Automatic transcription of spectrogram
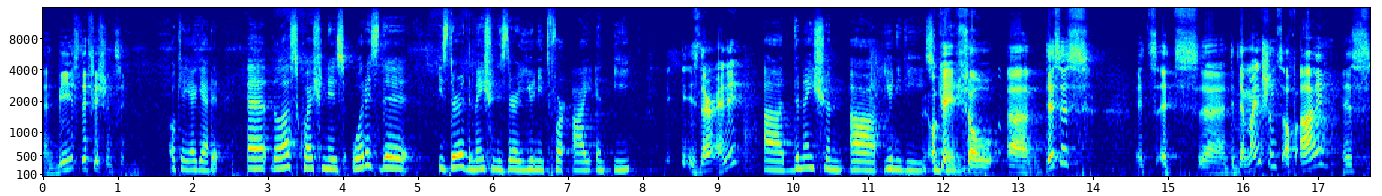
And B is the efficiency. Okay, I get it. Uh, the last question is, what is the, is there a dimension, is there a unit for I and E? Is there any? Uh, dimension, uh, unity. Okay, so uh, this is, it's, it's uh, the dimensions of I is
